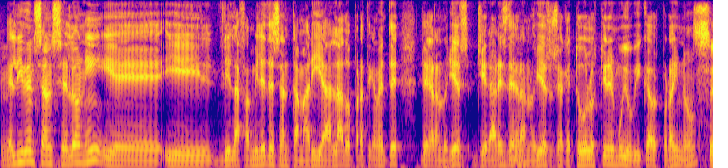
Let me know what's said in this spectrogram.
él vive en San Celoni y, eh, y la familia es de Santa María, al lado prácticamente de Granollers. Gerard es de Granollers, o sea que tú los tienes muy ubicados por ahí, ¿no? Sí,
